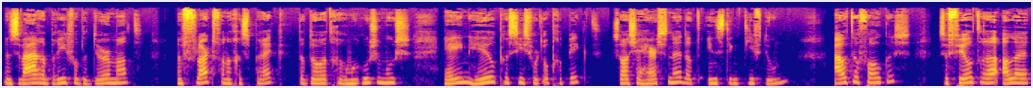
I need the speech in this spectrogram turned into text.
een zware brief op de deurmat, een flart van een gesprek dat door het geroezemoes heen heel precies wordt opgepikt, zoals je hersenen dat instinctief doen. Autofocus, ze filteren alle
